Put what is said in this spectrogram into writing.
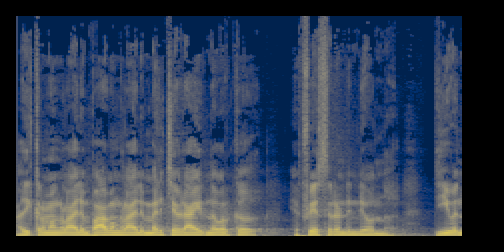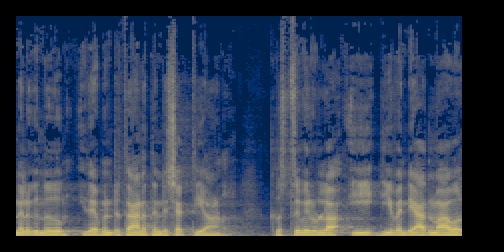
അതിക്രമങ്ങളാലും പാപങ്ങളാലും മരിച്ചവരായിരുന്നവർക്ക് എഫ് എസ് രണ്ടിന്റെ ഒന്ന്. ജീവൻ നൽകുന്നതും ഇതേ പുനരുത്ഥാനത്തിന്റെ ശക്തിയാണ്. ക്രിസ്തുവിലുള്ള ഈ ജീവന്റെ ആത്മാവ്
